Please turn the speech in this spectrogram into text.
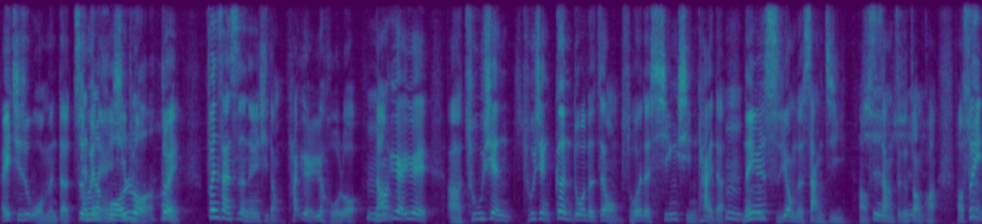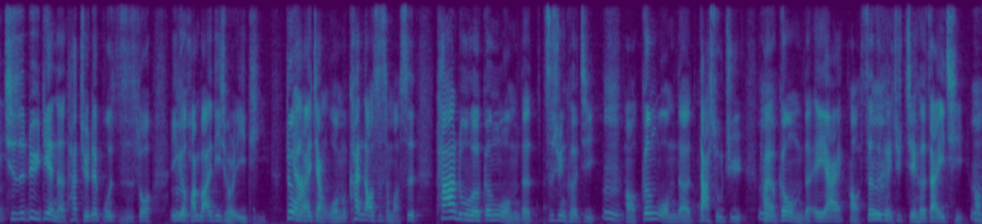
哎，其实我们的智慧能源系统，对。分散式的能源系统它越来越活络，然后越来越啊、呃、出现出现更多的这种所谓的新形态的能源使用的商机，好，事实上这个状况，好，所以其实绿电呢，它绝对不是只是说一个环保爱地球的议题。对我们来讲，我们看到是什么？是它如何跟我们的资讯科技，嗯，好，跟我们的大数据，还有跟我们的 AI，好，甚至可以去结合在一起。好，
